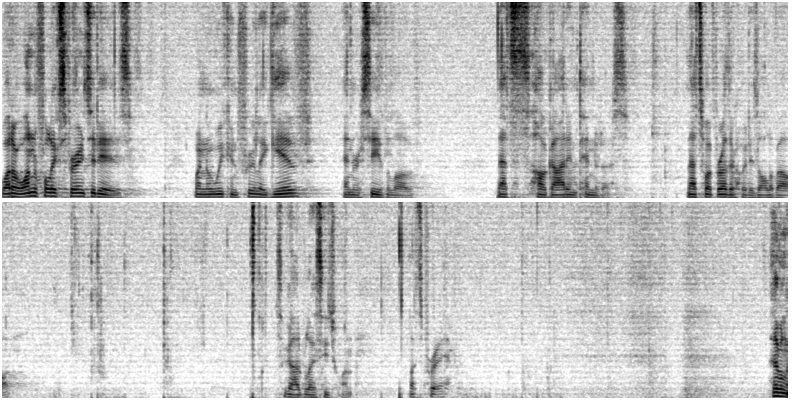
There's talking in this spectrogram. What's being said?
What a wonderful experience it is when we can freely give and receive love. That's how God intended us. That's what brotherhood is all about. So God bless each one. Let's pray. Heavenly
